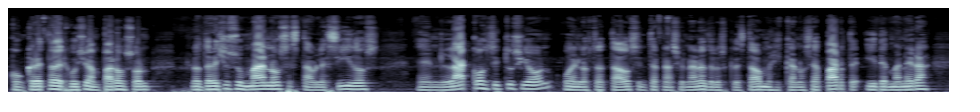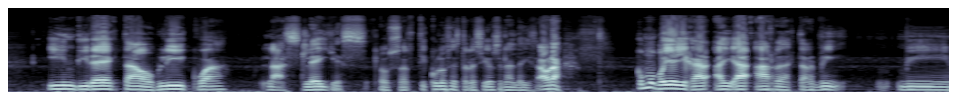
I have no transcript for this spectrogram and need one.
concreta del juicio de amparo son los derechos humanos establecidos en la Constitución o en los tratados internacionales de los que el Estado mexicano sea parte y de manera indirecta, oblicua, las leyes, los artículos establecidos en las leyes. Ahora, ¿cómo voy a llegar allá a redactar mi, mi,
